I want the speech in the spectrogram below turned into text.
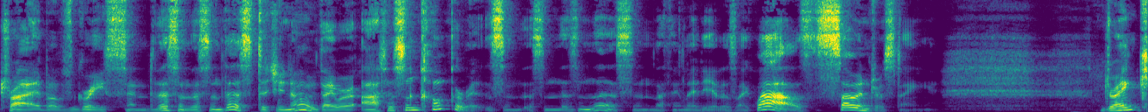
tribe of Greece, and this and this and this. Did you know they were artists and conquerors, and this and this and this? And I think Lady Etta's like, wow, this is so interesting. Drink.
